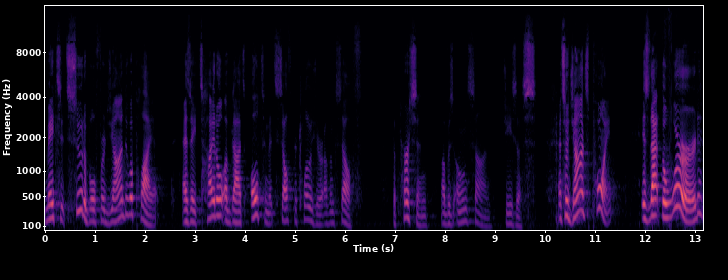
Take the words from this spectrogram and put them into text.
makes it suitable for John to apply it as a title of God's ultimate self disclosure of himself, the person of his own Son, Jesus. And so, John's point is that the Word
